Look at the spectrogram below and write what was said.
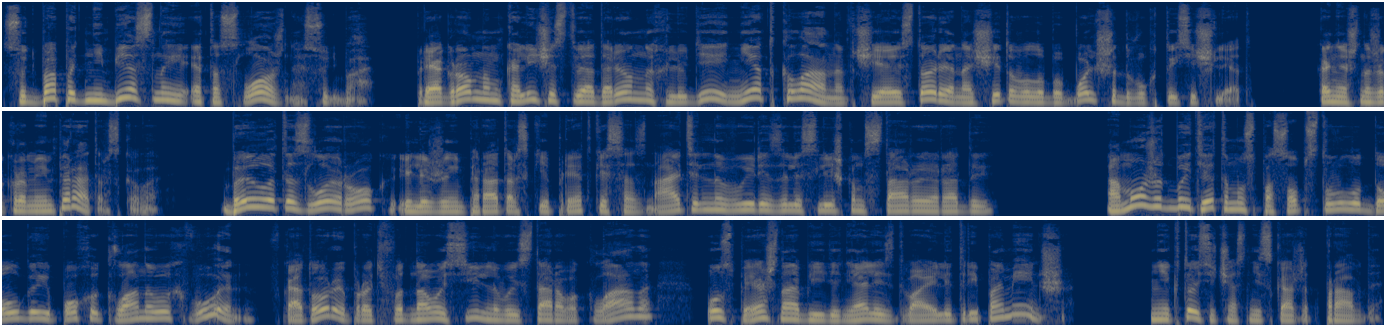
Судьба Поднебесной — это сложная судьба. При огромном количестве одаренных людей нет кланов, чья история насчитывала бы больше двух тысяч лет. Конечно же, кроме императорского. Был это злой рок, или же императорские предки сознательно вырезали слишком старые роды. А может быть, этому способствовала долгая эпоха клановых войн, в которой против одного сильного и старого клана успешно объединялись два или три поменьше. Никто сейчас не скажет правды,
